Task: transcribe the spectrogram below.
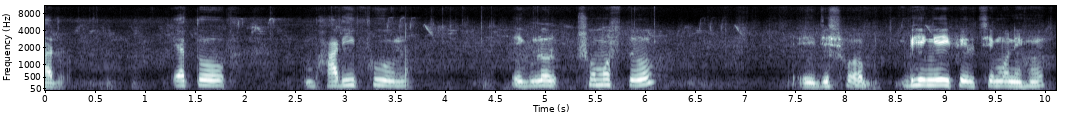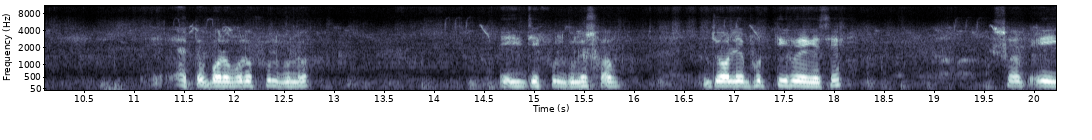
আর এত ভারী ফুল, এগুলোর সমস্ত এই যে সব ভেঙেই ফেলছে মনে হয়। এত বড় বড় ফুলগুলো, এই যে ফুলগুলো সব জলে ভর্তি হয়ে গেছে। সব এই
